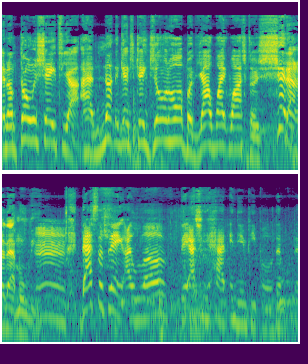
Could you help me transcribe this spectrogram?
And I'm throwing shade to y'all. I have nothing against Jake Gyllenhaal, but y'all whitewashed the shit out of that movie. Mm. That's the thing. I love they actually had Indian people, the, the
